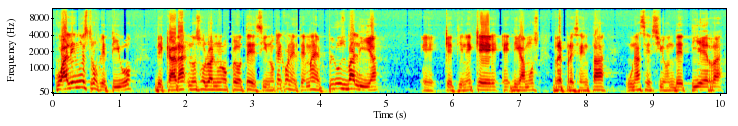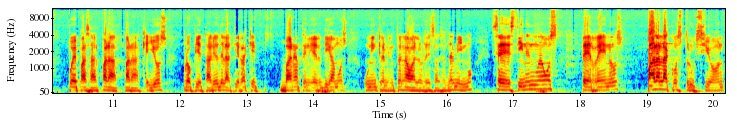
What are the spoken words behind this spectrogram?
¿Cuál es nuestro objetivo de cara no solo al nuevo POT, sino que con el tema de plusvalía, que tiene que, digamos, representa una cesión de tierra, puede pasar para, para aquellos propietarios de la tierra que van a tener, digamos, un incremento en la valorización del mismo, se destinen nuevos terrenos para la construcción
